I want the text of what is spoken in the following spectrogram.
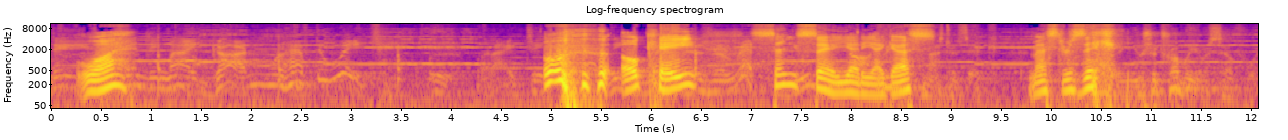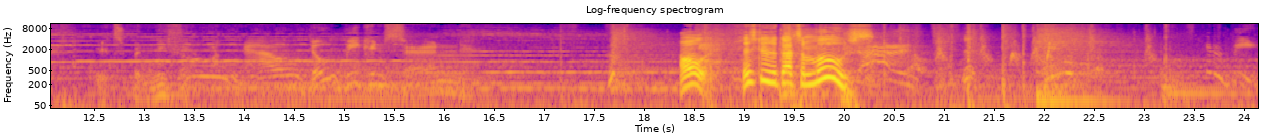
day What? okay. wares as a rest. Sensei Yeti, I guess. Master Zik, Master Zik. you should trouble yourself with. It's beneath you. Now, don't be concerned. Oh, this dude's got some moves. It'll be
